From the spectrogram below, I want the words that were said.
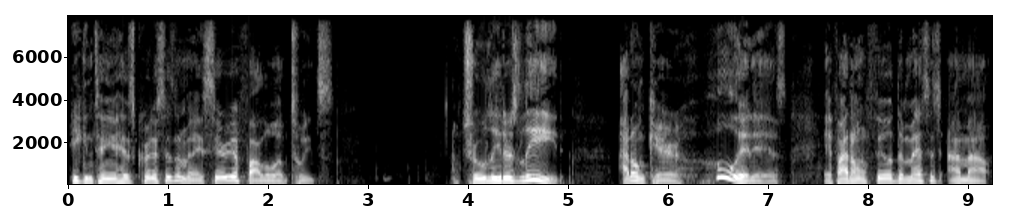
He continued his criticism in a series of follow up tweets. True leaders lead. I don't care who it is. If I don't feel the message, I'm out.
